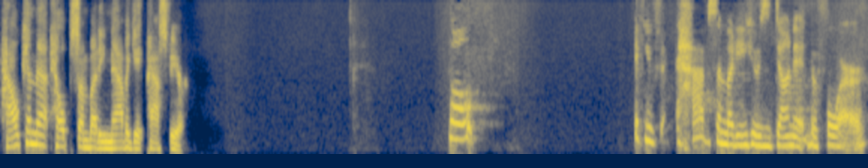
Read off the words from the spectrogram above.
How can that help somebody navigate past fear? Well, if you have somebody who's done it before,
